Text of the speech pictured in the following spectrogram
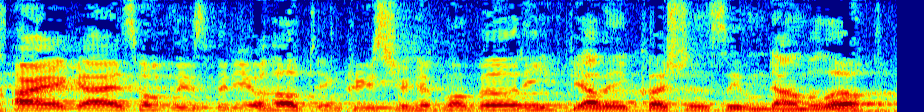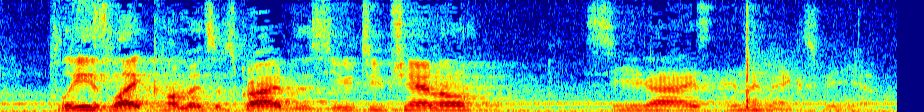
All right, guys, hopefully this video helped increase your hip mobility. If you have any questions, leave them down below. Please like, comment, subscribe to this YouTube channel. See you guys in the next video.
